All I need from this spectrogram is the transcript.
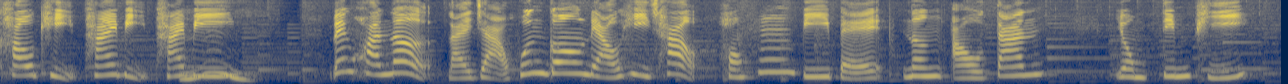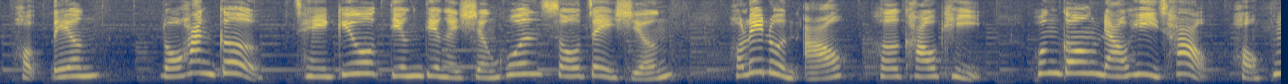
口气歹味歹味。免烦恼，来食粉工疗气草，红粉枇杷软藕丹，用丁皮、茯苓、罗汉果、青椒等等的成分所制成，合你润喉好口气。粉工疗气草，红粉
